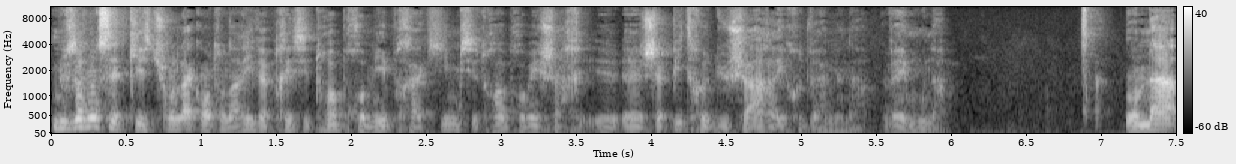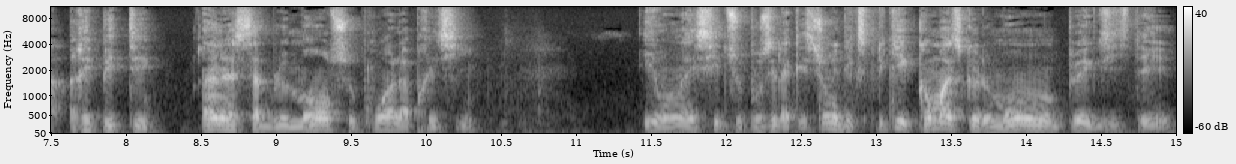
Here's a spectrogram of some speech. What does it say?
Nous avons cette question-là quand on arrive après ces trois premiers prakim, ces trois premiers euh, chapitres du Shahar Vaimuna. On a répété inlassablement ce point-là précis. et on a essayé de se poser la question et d'expliquer comment est-ce que le monde peut exister,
